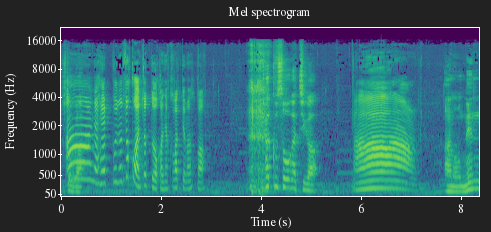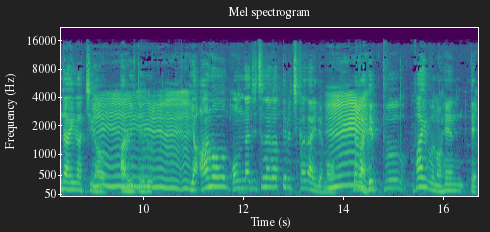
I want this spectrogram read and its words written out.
人が。ああじゃあヘップのとこはちょっとお金かかってますか？客層が違う。ああの年代が違う。歩いてる。るいやあの同じつながってる地下街でもうん。だからヘップ5の辺って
